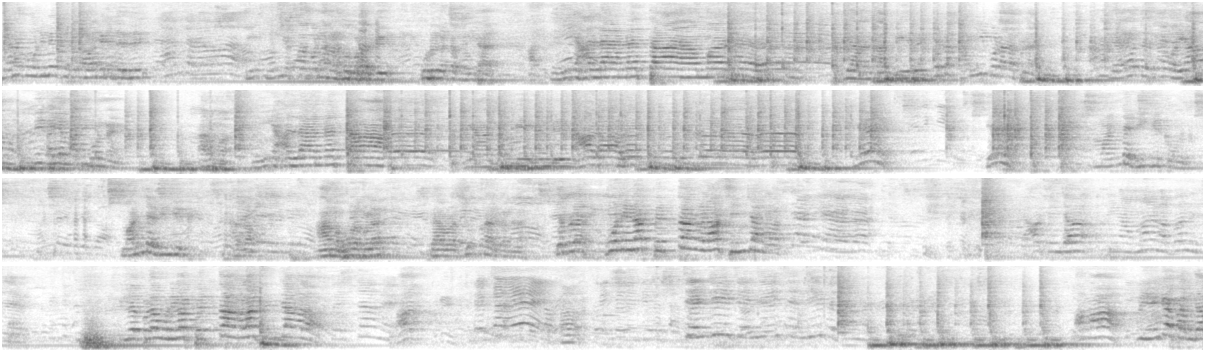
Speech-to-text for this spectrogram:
எனக்கு ஒண்ணுமே தெரியல உனக்கு. தெரியுது நீ நீ எப்ப கூடாது குடுக்கட்ட நீ அலன தாமர என் தம்பி போட்டா கை போடாதப்பல ஆனா நீ கைய மாத்தி போனேன் ஆமா நீ அலன தாமர என் தம்பி ரெண்டு நாளாக ஏன் மண்டை வீங்கி உனக்கு மண்டை ஆமா போல போல. அவ்வளோ சூப்பரா இருக்காங்க எவ்வளோ உன்னை பெத்தாங்களா செஞ்சாங்களா? யார் செஞ்சா? இல்ல இப்ப உன்னை பெத்தாங்களா செஞ்சாங்களா. செஞ்சு செஞ்சு செஞ்சு ஆமா நீ எங்க பிறந்த?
